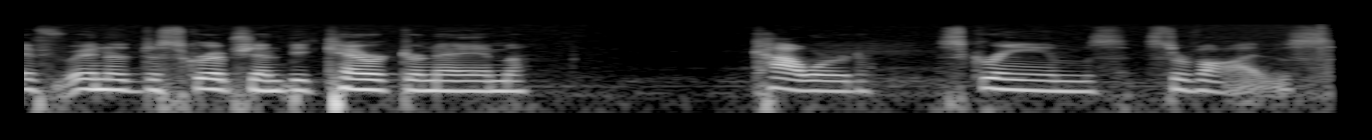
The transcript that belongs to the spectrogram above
if in a description be character name, coward, screams, survives.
